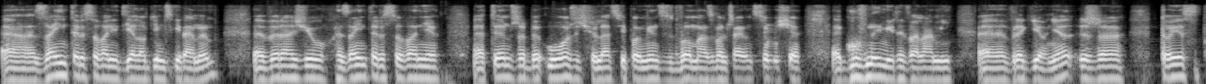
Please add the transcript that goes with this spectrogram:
e, zainteresowanie dialogiem z Iranem, wyraził zainteresowanie tym, żeby ułożyć relacje pomiędzy dwoma zwalczającymi się głównymi rywalami w regionie, że to jest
